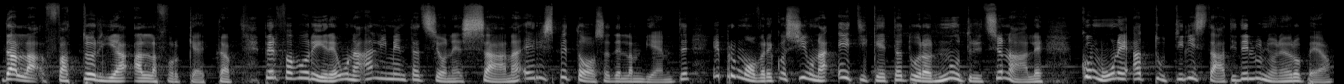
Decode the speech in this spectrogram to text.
dalla fattoria alla forchetta, per favorire una alimentazione sana e rispettosa dell'ambiente e promuovere così una etichettatura nutrizionale comune a tutti gli stati dell'Unione Europea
